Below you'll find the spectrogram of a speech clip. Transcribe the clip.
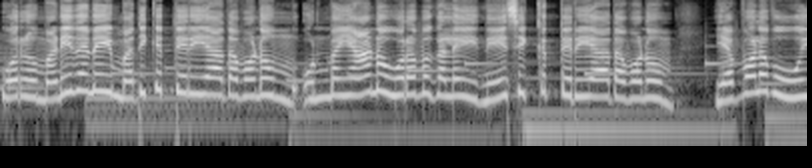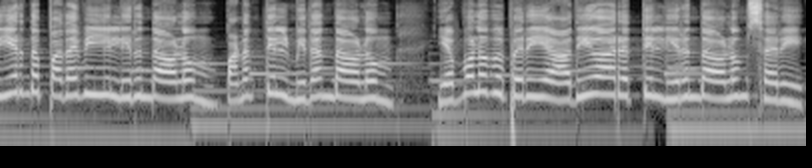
ஒரு மனிதனை மதிக்கத் தெரியாதவனும் உண்மையான உறவுகளை நேசிக்கத் தெரியாதவனும் எவ்வளவு உயர்ந்த பதவியில் இருந்தாலும் பணத்தில் மிதந்தாலும் எவ்வளவு பெரிய அதிகாரத்தில் இருந்தாலும் சரி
